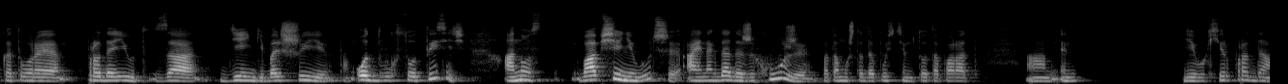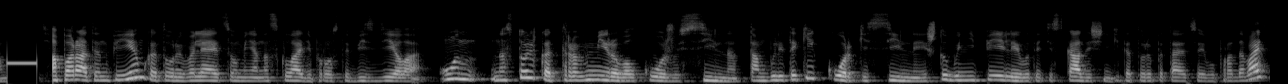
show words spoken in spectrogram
которое продают за деньги большие, там, от 200 тысяч, оно вообще не лучше, а иногда даже хуже, потому что, допустим, тот аппарат, я его хер продам. Аппарат NPM, который валяется у меня на складе просто без дела, он настолько травмировал кожу сильно, там были такие корки сильные, чтобы не пели вот эти сказочники, которые пытаются его продавать,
